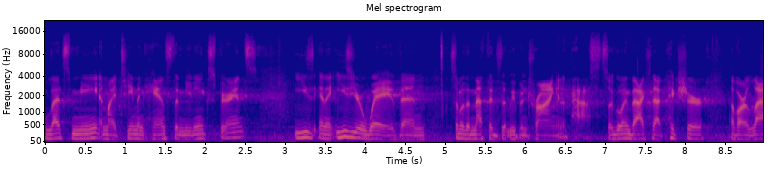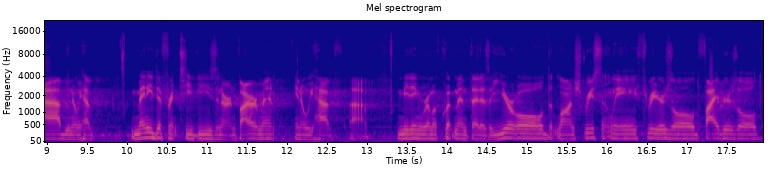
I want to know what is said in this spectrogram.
lets me and my team enhance the meeting experience in an easier way than some of the methods that we've been trying in the past. So going back to that picture of our lab, you know, we have many different TVs in our environment. You know, we have uh, meeting room equipment that is a year old, launched recently, three years old, five years old.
